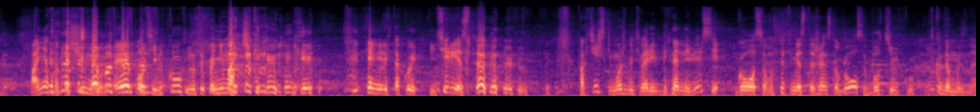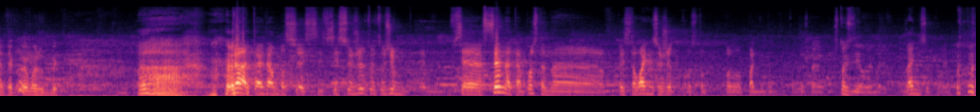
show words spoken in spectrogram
Понятно, почему. Apple, Тим Кук, ну ты понимаешь. Эмерих такой, интересно. Фактически, может быть, в оригинальной версии голосом вот это вместо женского голоса был Тим Кук. Откуда мы знаем? Такое может быть. Да, та- там был все, все сюжет, общем, э, вся сцена, там просто на повествование сюжета просто было знаю, что сделали, блин, задницу понял.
